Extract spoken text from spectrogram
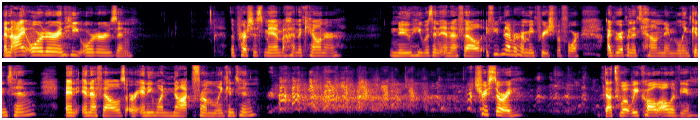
And I order, and he orders, and the precious man behind the counter knew he was an NFL. If you've never heard me preach before, I grew up in a town named Lincolnton, and NFLs are anyone not from Lincolnton. True story. That's what we call all of you.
